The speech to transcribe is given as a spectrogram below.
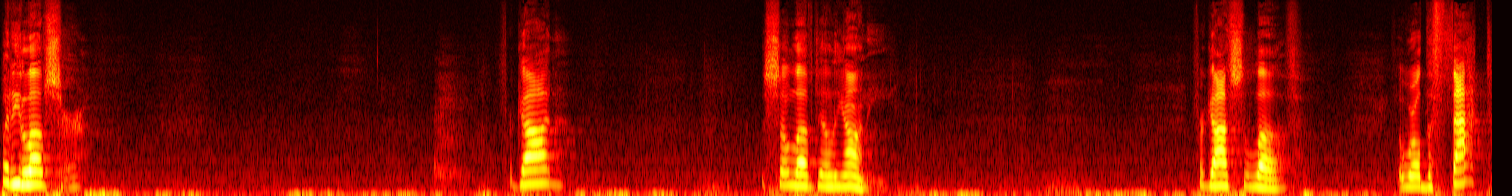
But he loves her. For God so loved Eliani. For God so loved the world. The fact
